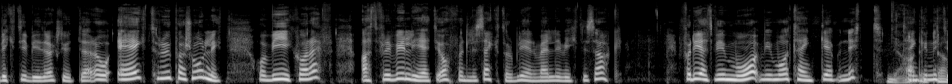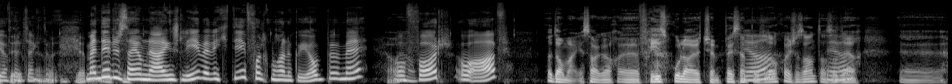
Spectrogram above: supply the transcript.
viktig bidragsyter. Og jeg tror personlig, og vi i KrF, at frivillighet i offentlig sektor blir en veldig viktig sak. Fordi at vi må, vi må tenke nytt. Ja, tenke nytt i offentlig sektor. Men det du sier om næringsliv er viktig. Folk må ha noe å jobbe med, og for og av. Det er mange saker. Eh, friskoler er et kjempeeksempel ja. for dere. ikke sant? Altså ja. Der eh,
